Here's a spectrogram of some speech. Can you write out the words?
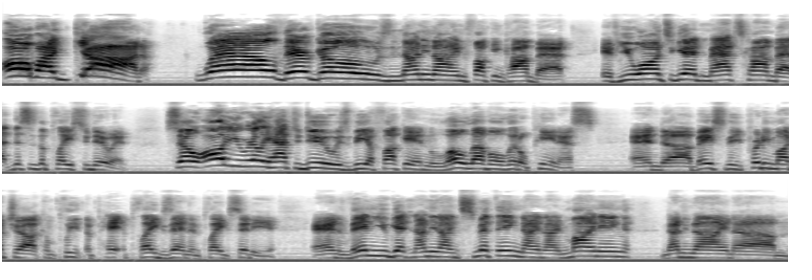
Oh my god! Well, there goes 99 fucking combat. If you want to get max combat, this is the place to do it. So all you really have to do is be a fucking low-level little penis, and uh, basically pretty much uh, complete the Plague's End and Plague City, and then you get 99 smithing, 99 mining, 99 um,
